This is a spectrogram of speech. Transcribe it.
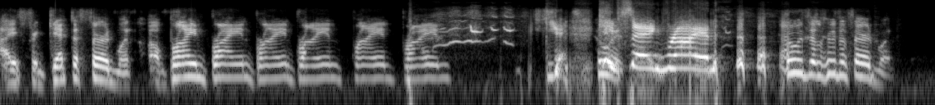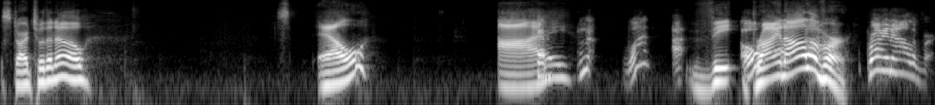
I forget the third one. Oh, Brian, Brian, Brian, Brian, Brian, Brian. Shit. Who Keep is, saying Brian. who's the who's the third one? Starts with an O. L. I. No, what? I, V. Oh, Brian oh, Oliver. Brian Oliver.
